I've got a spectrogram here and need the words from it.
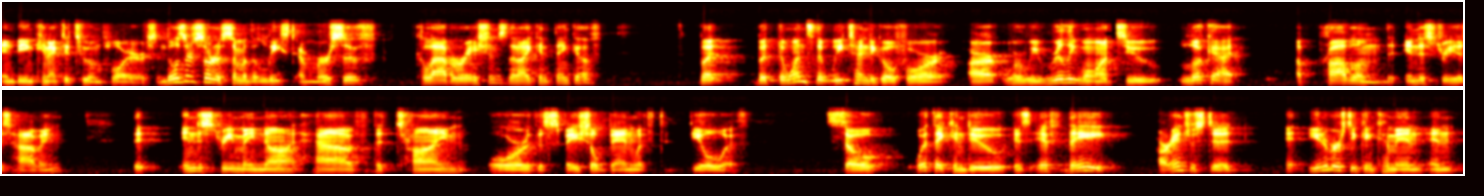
and being connected to employers. And those are sort of some of the least immersive collaborations that I can think of. But but the ones that we tend to go for are where we really want to look at a problem that industry is having that industry may not have the time or the spatial bandwidth to deal with. So what they can do is if they are interested, university can come in and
